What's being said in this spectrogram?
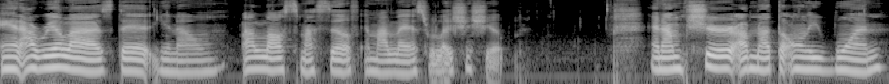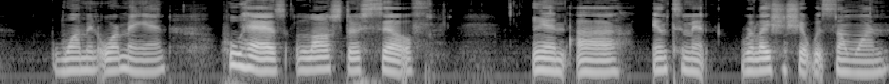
and I realized that, you know, I lost myself in my last relationship. And I'm sure I'm not the only one, woman or man, who has lost herself in a intimate relationship with someone,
